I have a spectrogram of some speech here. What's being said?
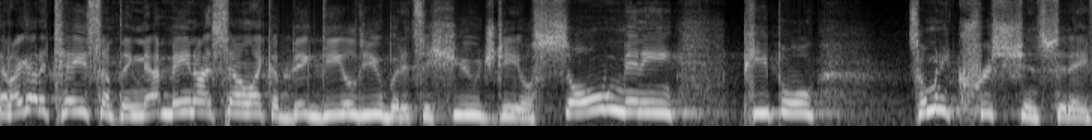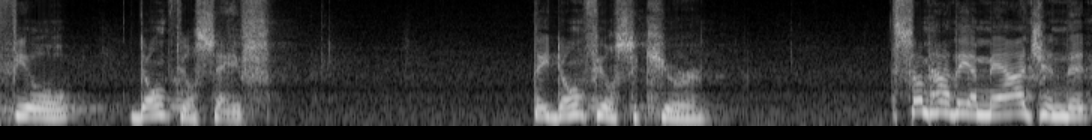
And I got to tell you something that may not sound like a big deal to you, but it's a huge deal. So many people, so many Christians today feel don't feel safe they don't feel secure. Somehow they imagine that,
